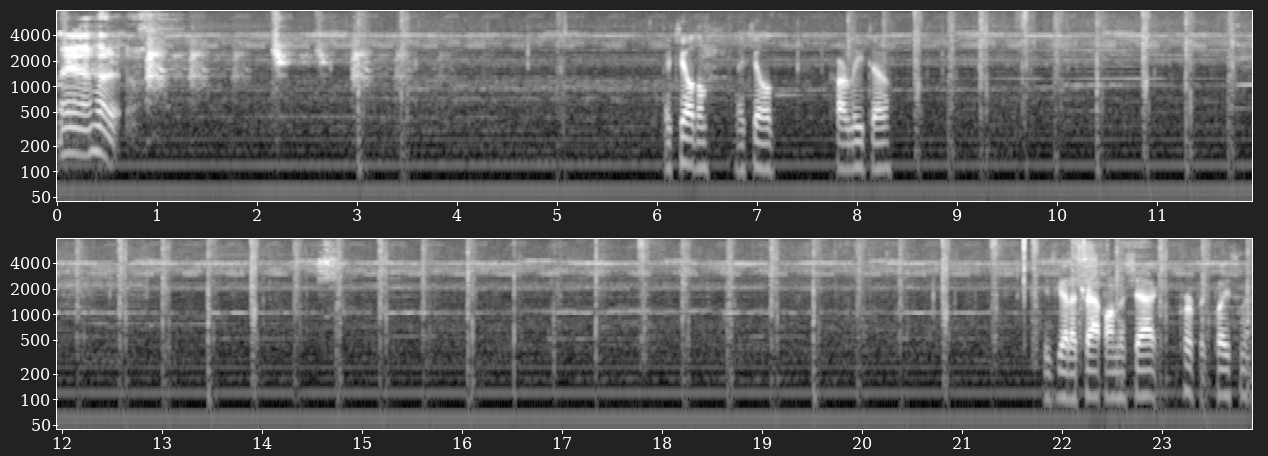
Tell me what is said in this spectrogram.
Man, how did... They killed him. They killed Carlito. He's got a trap on the shack. Perfect placement.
